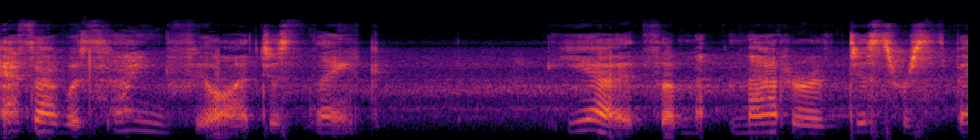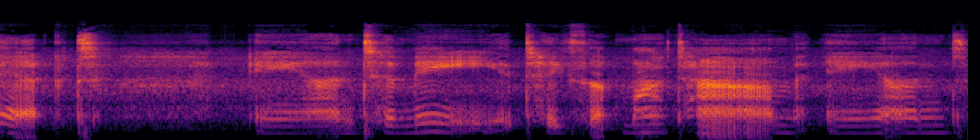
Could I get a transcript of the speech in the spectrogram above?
as I was saying, Phil, I just think, yeah, it's a matter of disrespect. And to me, it takes up my time and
